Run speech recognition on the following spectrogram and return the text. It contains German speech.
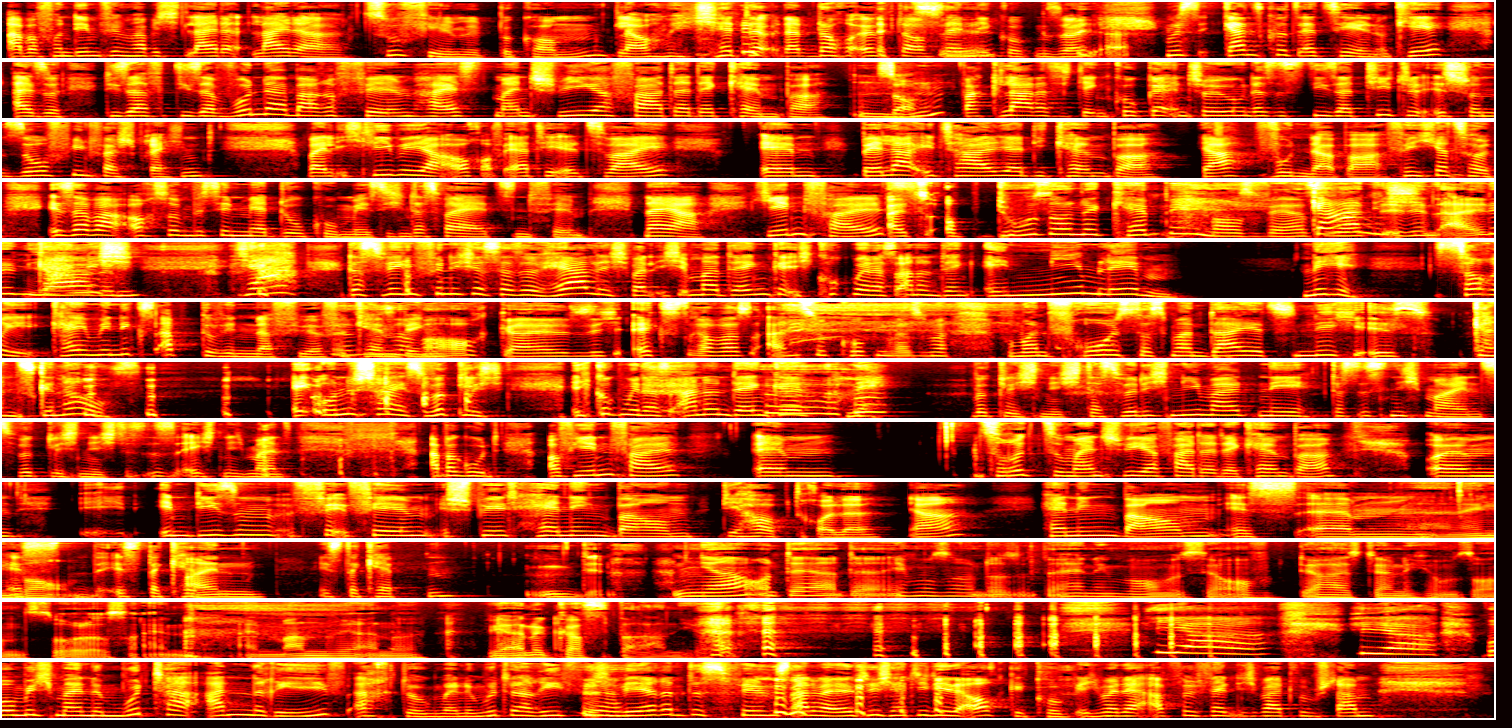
Aber von dem Film habe ich leider leider zu viel mitbekommen, glaube ich. Ich hätte dann doch öfter aufs. Handy gucken sollen. Ich muss ganz kurz erzählen, okay? Also dieser dieser wunderbare Film heißt Mein Schwiegervater der Camper. So, war klar, dass ich den gucke. Entschuldigung, das ist dieser Titel ist schon so vielversprechend, weil ich liebe ja auch auf RTL 2 ähm, Bella Italia die Camper. Ja, wunderbar. Finde ich ganz toll. Ist aber auch so ein bisschen mehr Doku-mäßig. Und das war ja jetzt ein Film. Naja, jedenfalls. als ob du so eine Campingmaus wärst. Gar nicht. In all den Gar Jahren. nicht. Ja, deswegen finde ich es ja so herrlich, weil ich immer denke, ich gucke mir das an und denke, ey, nie im Leben. Nee, sorry, kann ich mir nichts abgewinnen dafür für Das Camping. ist aber auch geil, sich extra was anzugucken, was man, wo man froh ist, dass man da jetzt nicht ist. Ganz genau. Ey, ohne Scheiß, wirklich. Ich gucke mir das an und denke, nee, wirklich nicht. Das würde ich niemals, nee, das ist nicht meins, wirklich nicht. Das ist echt nicht meins. Aber gut, auf jeden Fall, ähm, zurück zu meinem Schwiegervater, der Camper. Ähm, in diesem Fi- Film spielt Henning Baum die Hauptrolle, ja? Henning Baum ist, ähm, Henning ist, Baum. ist der Captain. Ein- Ist der Captain. Ja, und der, der, ich muss sagen, der Henning Baum ist ja auch, der heißt ja nicht umsonst so, das ist ein, ein Mann wie eine, wie eine Kastanie. Ja, ja, wo mich meine Mutter anrief. Achtung, meine Mutter rief mich während des Films an, weil natürlich hat die den auch geguckt. Ich meine, der Apfel fällt nicht weit vom Stamm.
